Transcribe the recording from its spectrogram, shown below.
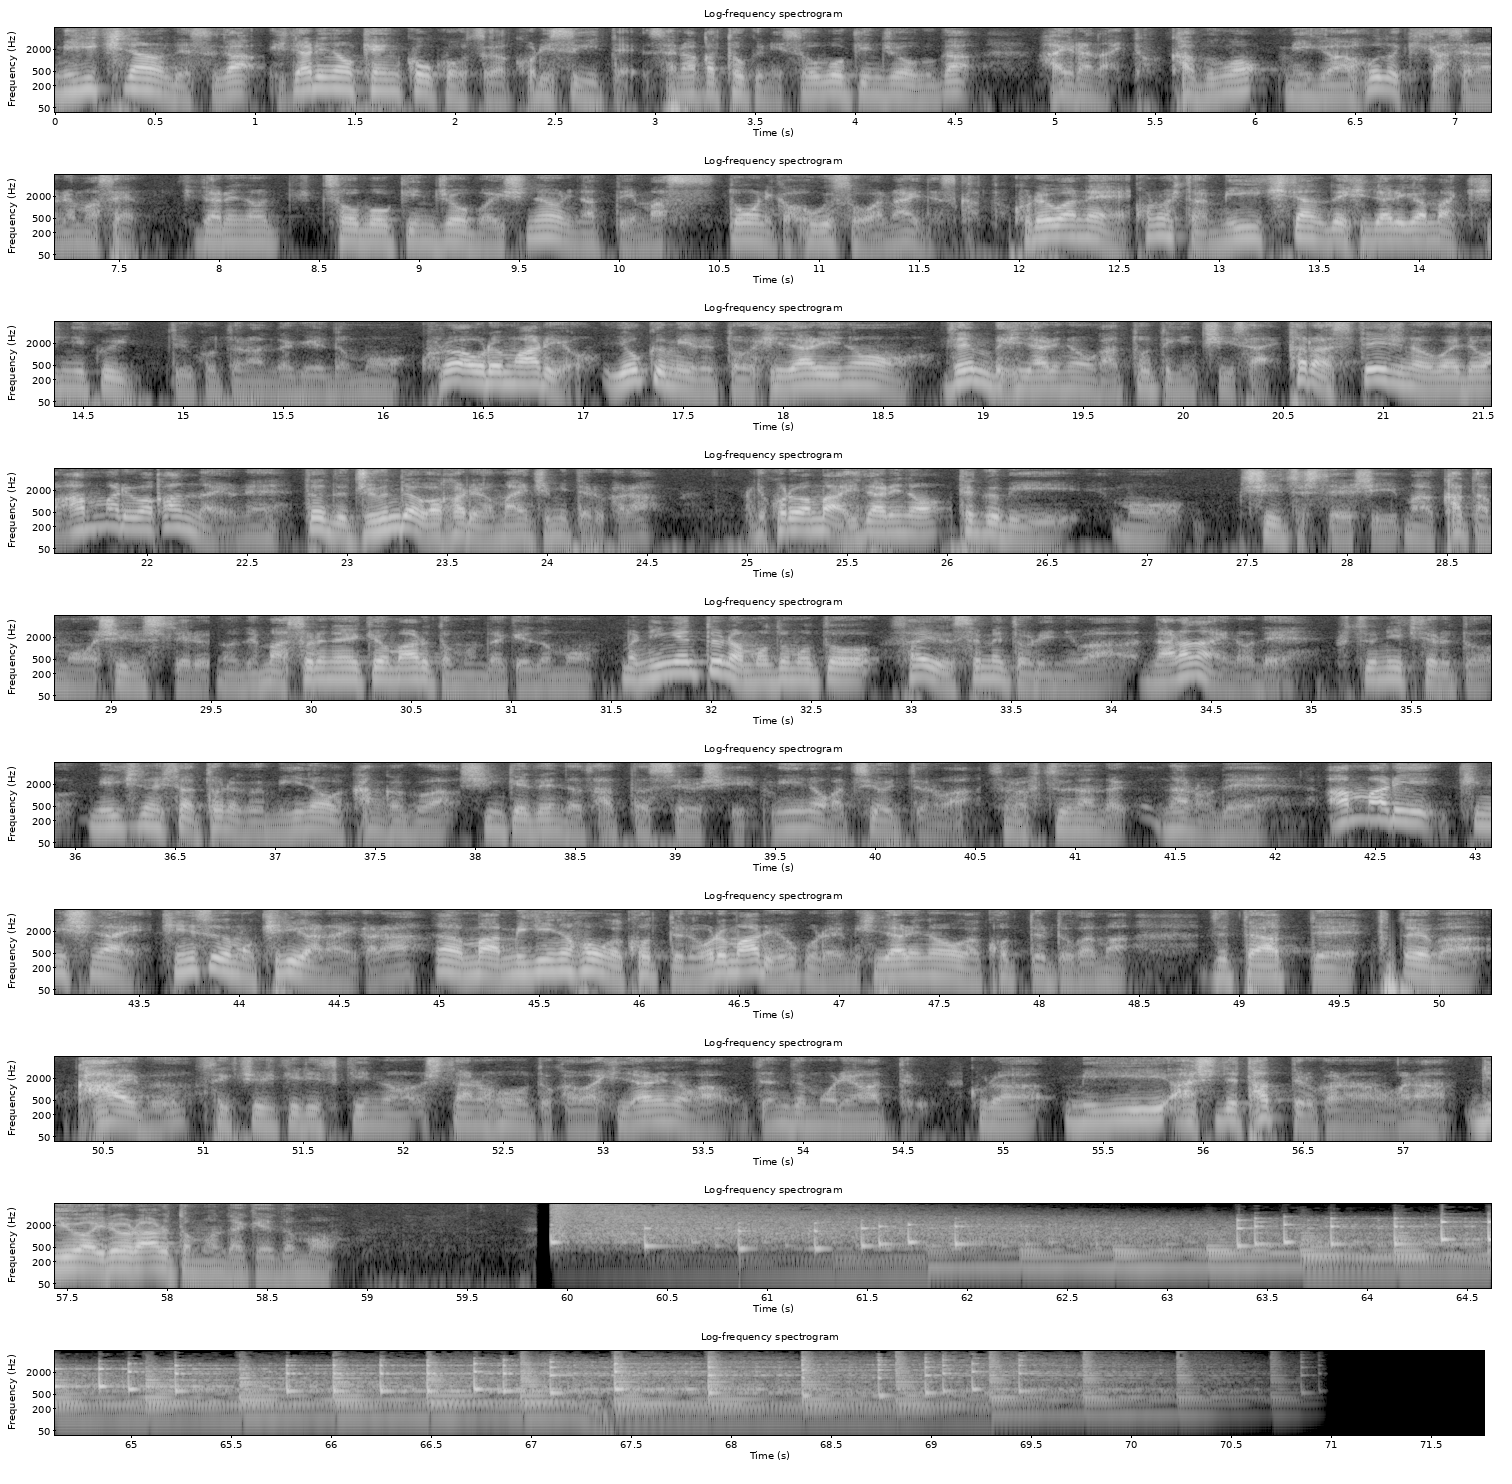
右利きなのですが、左の肩甲骨が凝りすぎて、背中特に僧帽筋上部が入らないと。下部も右側ほど効かせられません。左の僧帽筋上部は石のようになっています。どうにかほぐそうはないですかと。これはね、この人は右利きなので左がまあ効きにくいっていうことなんだけれども、これは俺もあるよ。よく見ると左の、全部左の方が圧倒的に小さい。ただステージの上ではあんまりわかんないよね。ただ自分ではわかるよ。毎日見てるから。で、これはまあ左の手首も手術してるし、まあ肩も手術してるので、まあそれの影響もあると思うんだけれども、まあ人間というのはもともと左右セメトリーにはならないので、普通に生きてると、右利きの人はとにかく右の方が感覚は神経伝達発達してるし、右の方が強いっていうのは、それは普通なんだ、なので、あんまり気にしない。気にするのもキリがないから。だからまあ右の方が凝ってる。俺もあるよ、これ。左の方が凝ってるとか、まあ絶対あって、例えば下背部、脊柱起立筋の下の方とかは左の方が全然盛り上がってる。これは右足で立ってるからなのかな。理由はいろいろあると思うんだけれども、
